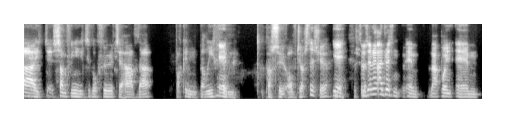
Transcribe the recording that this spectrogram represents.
aye, it's something you need to go through to have that fucking belief Yeah. in pursuit of justice. Yeah, Yeah. So sure. it's an interesting um, that point. Um,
